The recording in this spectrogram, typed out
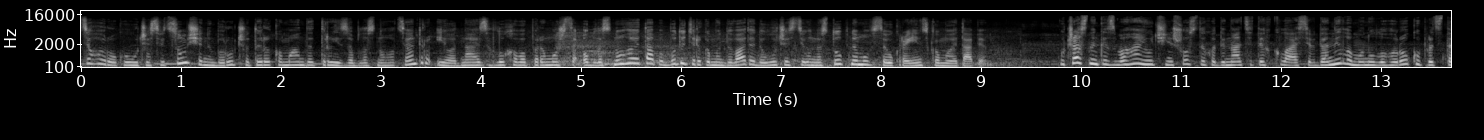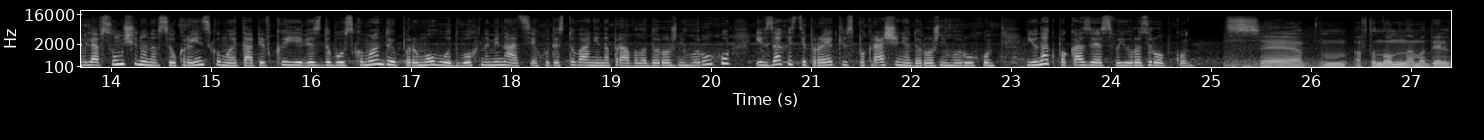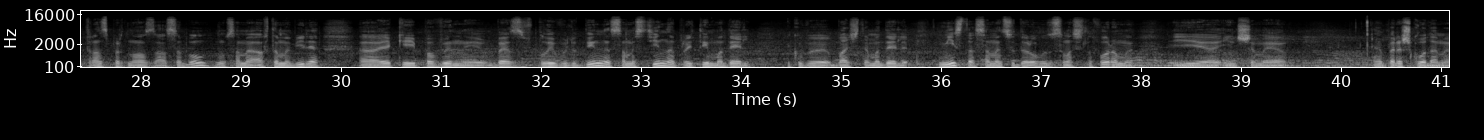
Цього року участь від Сумщини беруть чотири команди, три з обласного центру і одна із глухого переможця обласного етапу будуть рекомендувати до участі у наступному всеукраїнському етапі. Учасники змагань учні 6-11 класів. Данило минулого року представляв Сумщину на всеукраїнському етапі в Києві. Здобув з командою перемогу у двох номінаціях – у тестуванні на правила дорожнього руху і в захисті проєктів з покращення дорожнього руху. Юнак показує свою розробку. Це автономна модель транспортного засобу, ну саме автомобіля, е, який повинен без впливу людини самостійно пройти модель, яку ви бачите, модель міста, саме цю дорогу з самосвітлофорами і е, іншими перешкодами.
